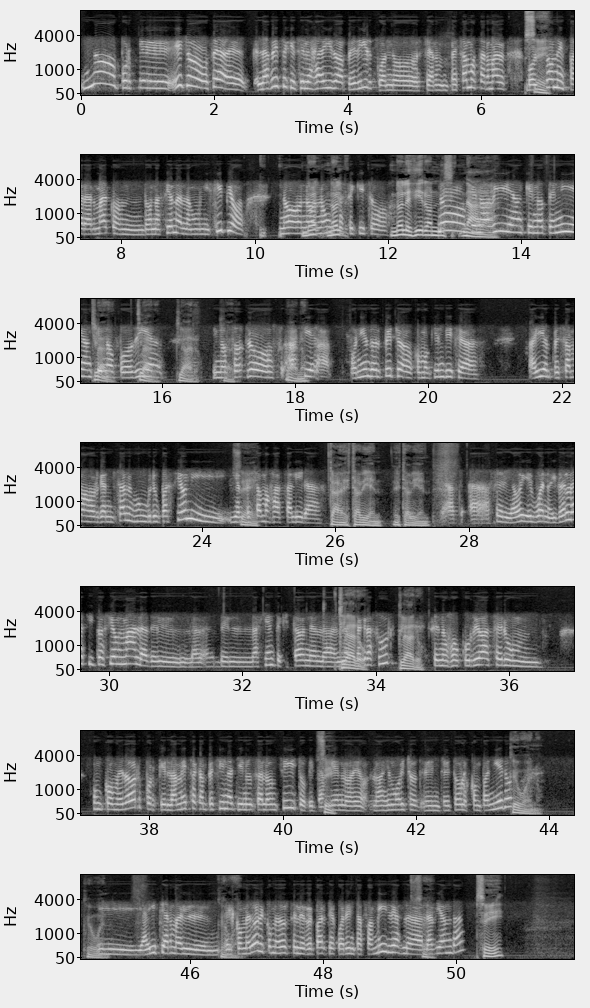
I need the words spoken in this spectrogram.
No, porque ellos, o sea, eh, las veces que se les ha ido a pedir cuando se empezamos a armar Sí. bolsones para armar con donación al municipio, no, no, No- nunca no- se quiso. No les dieron No, nada. que no habían, que no tenían, que Claro, no podían. Claro, claro, y claro. nosotros, Bueno. a- poniendo el pecho, como quien dice, a- ahí empezamos a organizarnos una agrupación y, y Sí. empezamos a salir a, Está, está bien, está bien. a, a hacer y hoy bueno y ver la situación mala del- la, de la gente que estaba en la, en la Claro, Sur claro. se nos ocurrió hacer un un comedor porque la mesa campesina tiene un saloncito que Sí. también lo, he- lo hemos hecho entre todos los compañeros Qué bueno, qué bueno. y ahí se arma el, Qué el bueno. comedor el comedor se le reparte a 40 familias la, Sí. la vianda Sí,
